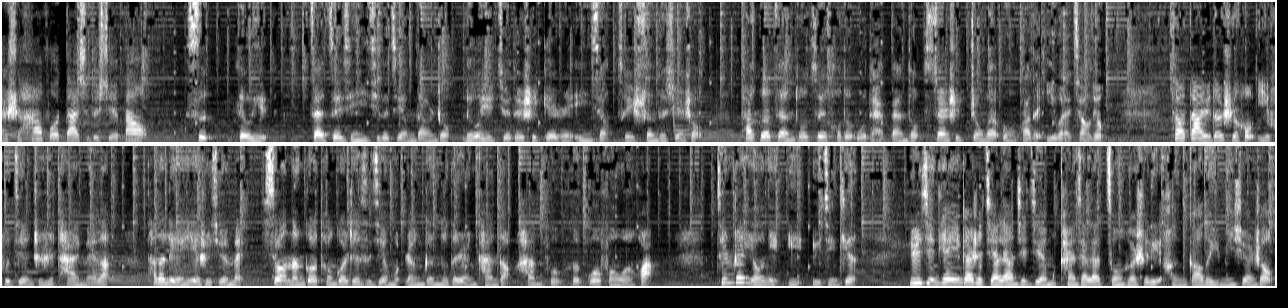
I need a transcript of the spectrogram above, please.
还是哈佛大学的学霸哦。四刘宇，在最新一期的节目当中，刘宇绝对是给人印象最深的选手。他和赞多最后的舞台 battle 算是中外文化的意外交流。跳大鱼的时候，衣服简直是太美了，他的脸也是绝美。希望能够通过这次节目，让更多的人看到汉服和国风文化。青春有你一于景天，于景天应该是前两期节目看下来综合实力很高的一名选手。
